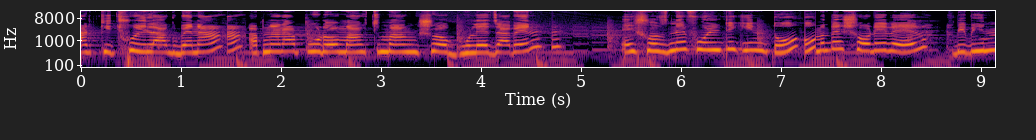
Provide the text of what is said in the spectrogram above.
আর কিছুই লাগবে না। আপনারা পুরো মাছ, মাংস ভুলে যাবেন। এই সজনে ফুলটি কিন্তু আমাদের শরীরের বিভিন্ন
